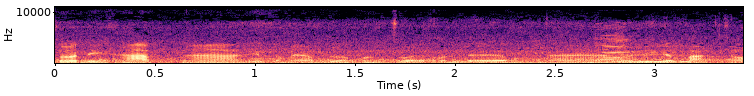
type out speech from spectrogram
สวัสดีครับอ่าอยู่กับแม่อำดวงคนสวยคนเดิมนะวันนี้จะฝากช่อง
